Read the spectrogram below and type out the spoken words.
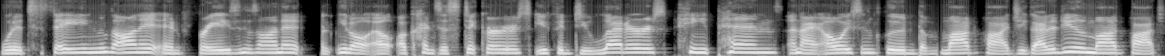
with sayings on it and phrases on it, you know, all, all, kinds of stickers. You could do letters, paint pens, and I always include the Mod Podge. You got to do the Mod Podge.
